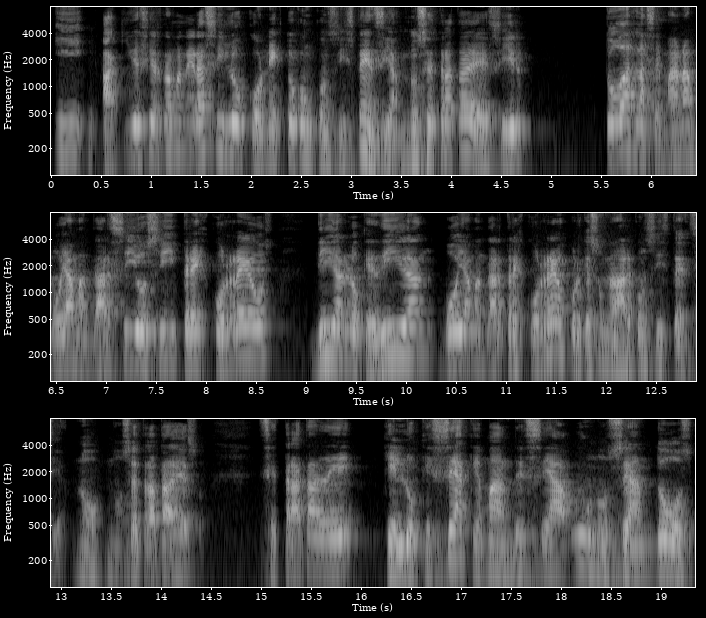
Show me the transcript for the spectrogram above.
Y aquí de cierta manera sí lo conecto con consistencia. No se trata de decir todas las semanas voy a mandar sí o sí tres correos, digan lo que digan, voy a mandar tres correos porque eso me va a dar consistencia. No, no se trata de eso. Se trata de que lo que sea que mande, sea uno, sean dos,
